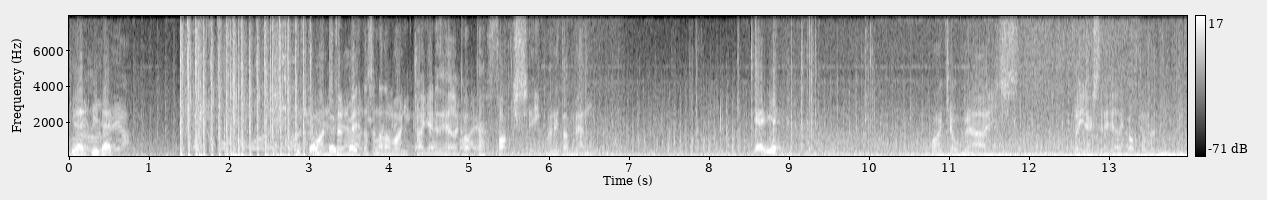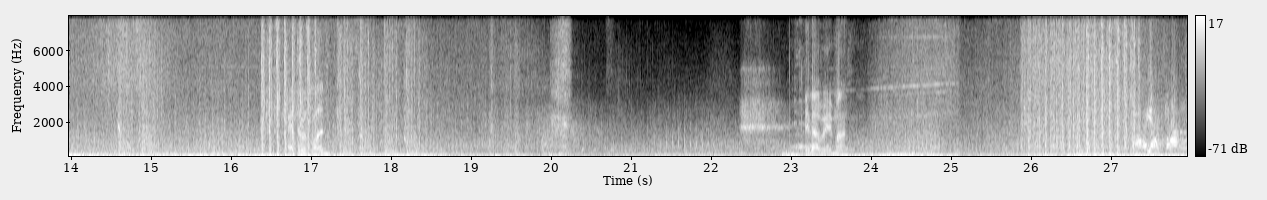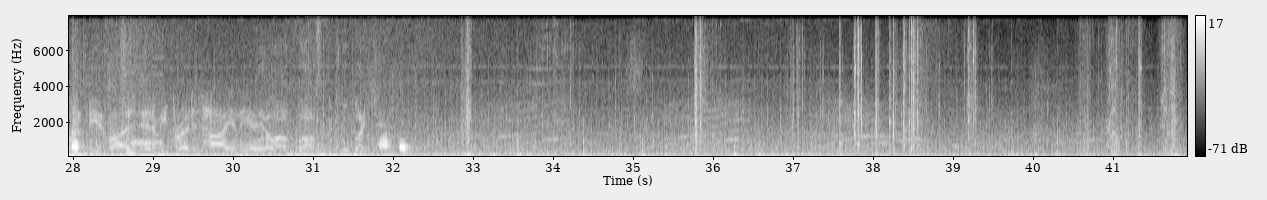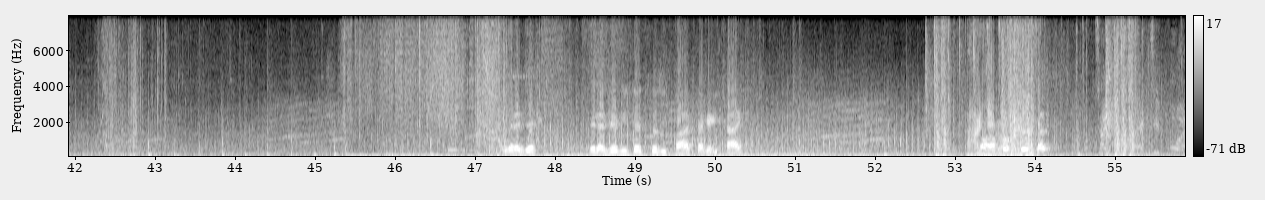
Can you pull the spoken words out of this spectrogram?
Yeah, he's dead. Ultra One, One's done, mate. There's another one. Try to get in the helicopter. Fuck's sake, man. He done men. Get you. One killed me. Ah, he's right next to the helicopter, man. Pedro's lid. Get away, man. Oh, you One, bastard. be advised, enemy threat is high in the AO. Bastard. Where is it? Where is it? He did, does he pass? I get his Oh, mate.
